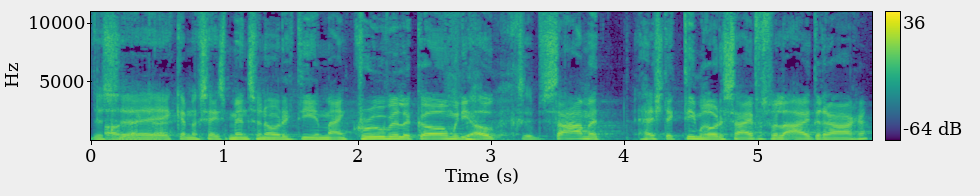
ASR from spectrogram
Dus Oh, eh, ik heb nog steeds mensen nodig die in mijn crew willen komen. Die ook samen hashtag team rode cijfers willen uitdragen.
